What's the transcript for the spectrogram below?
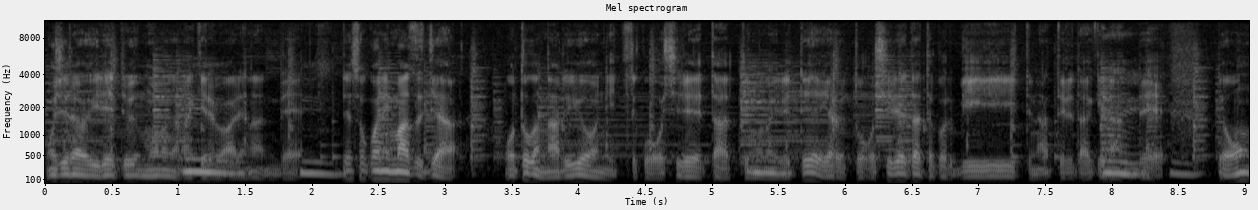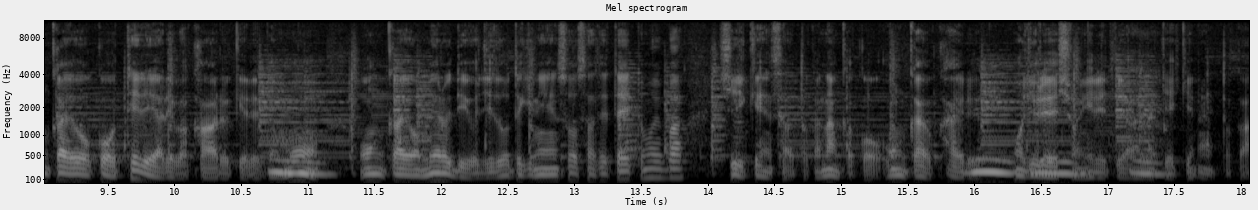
モジュラーを入れてるものがなければあれなんで,、うんでそこにまずじゃあ音が鳴るようにってこうオシレーターっていうものを入れてやるとオシレーターってこれビーってなってるだけなんで,、で音階をこう手でやれば変わるけれども、音階をメロディーを自動的に演奏させたいと思えばシーケンサーとかなんかこう音階を変えるうん。モジュレーション入れてやらなきゃいけないとか、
